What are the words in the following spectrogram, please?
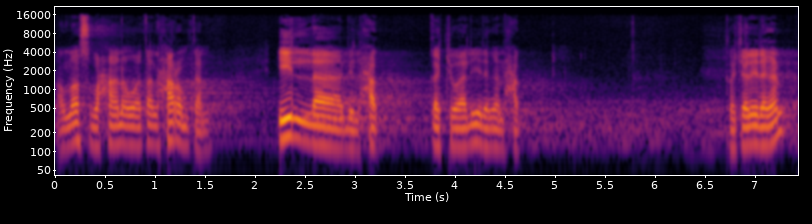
Allah Subhanahu wa taala haramkan illa bil kecuali dengan hak. Kecuali dengan.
